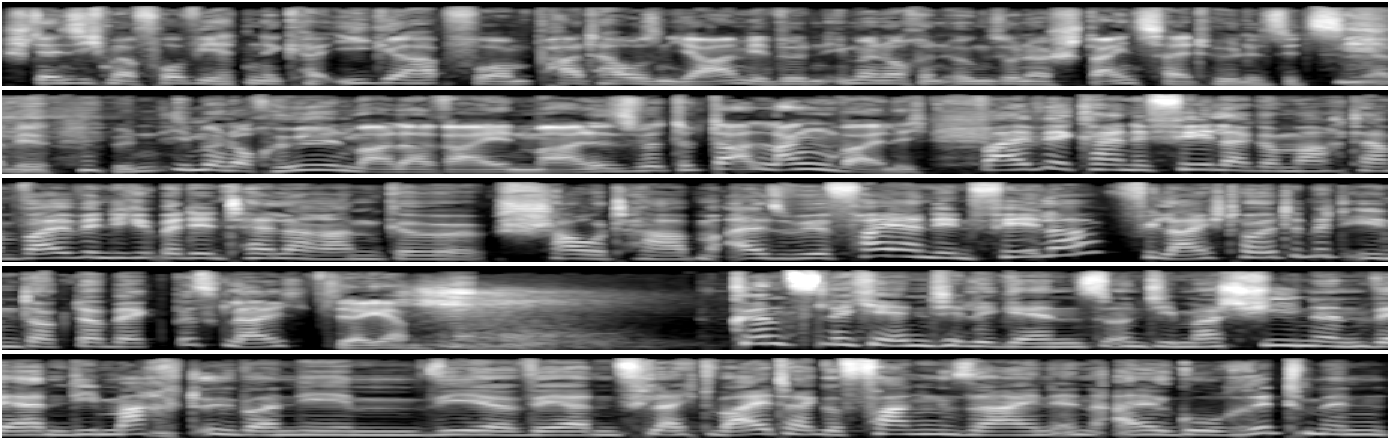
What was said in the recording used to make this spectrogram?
Stellen Sie sich mal vor, wir hätten eine KI gehabt vor ein paar tausend Jahren. Wir würden immer noch in irgendeiner Steinzeithöhle sitzen. Ja, wir würden immer noch Höhlenmalereien malen. Es wird total langweilig. Weil wir keine Fehler gemacht haben, weil wir nicht über den Tellerrand geschaut haben. Also wir feiern den Fehler, vielleicht heute mit Ihnen, Dr. Beck. Bis gleich. Sehr gern. Künstliche Intelligenz und die Maschinen werden die Macht übernehmen. Wir werden vielleicht weiter gefangen sein in Algorithmen.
